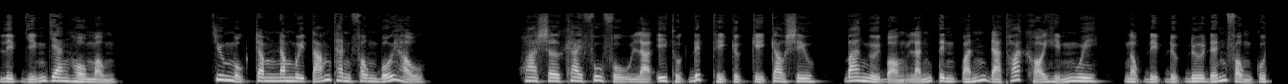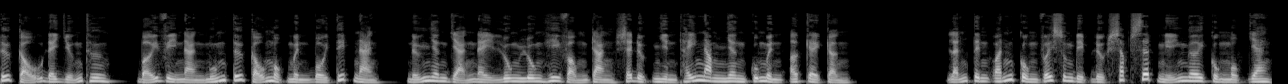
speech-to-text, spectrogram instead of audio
liệp diễm giang hồ mộng. Chương 158 Thanh Phong bối hậu. Hoa sơ khai phu phụ là y thuật đích thì cực kỳ cao siêu, ba người bọn lãnh tinh oánh đã thoát khỏi hiểm nguy, Ngọc Điệp được đưa đến phòng của tứ cẩu để dưỡng thương, bởi vì nàng muốn tứ cẩu một mình bồi tiếp nàng, nữ nhân dạng này luôn luôn hy vọng rằng sẽ được nhìn thấy nam nhân của mình ở kề cận. Lãnh tinh oánh cùng với Xuân Điệp được sắp xếp nghỉ ngơi cùng một gian,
